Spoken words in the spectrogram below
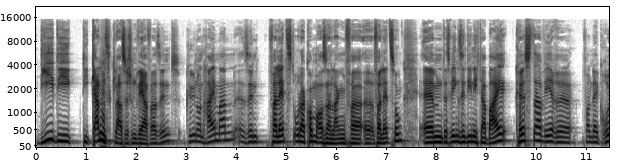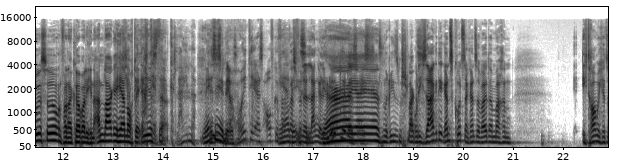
die, die die ganz klassischen Werfer sind. Kühn und Heimann äh, sind verletzt oder kommen aus einer langen Ver äh, Verletzung. Ähm, deswegen sind die nicht dabei. Köster wäre von der Größe und von der körperlichen Anlage her noch der Dachte, der eheste. wäre kleiner. Nee, das nee, ist der mir ist- heute erst aufgefallen, Ja, was der für eine lange ja, Lücke das ja, ist. Ja, ist ein Riesenschlag. Und ich sage dir ganz kurz, dann kannst du weitermachen. Ich traue mich jetzt,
